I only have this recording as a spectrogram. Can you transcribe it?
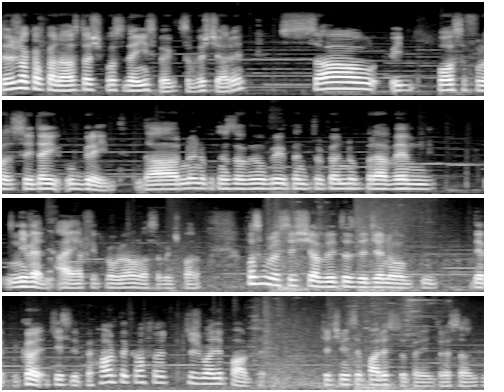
Deci la capcana asta și poți să dai inspect, să vezi ce are, sau îi, poți să folosi, să-i dai upgrade. Dar noi nu putem să dăm upgrade pentru că nu prea avem nivel. Aia ar fi problema noastră principală. Poți să folosești și abilități de genul de că, chestii de pe hartă ca să treci mai departe. Ceea ce mi se pare super interesant.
